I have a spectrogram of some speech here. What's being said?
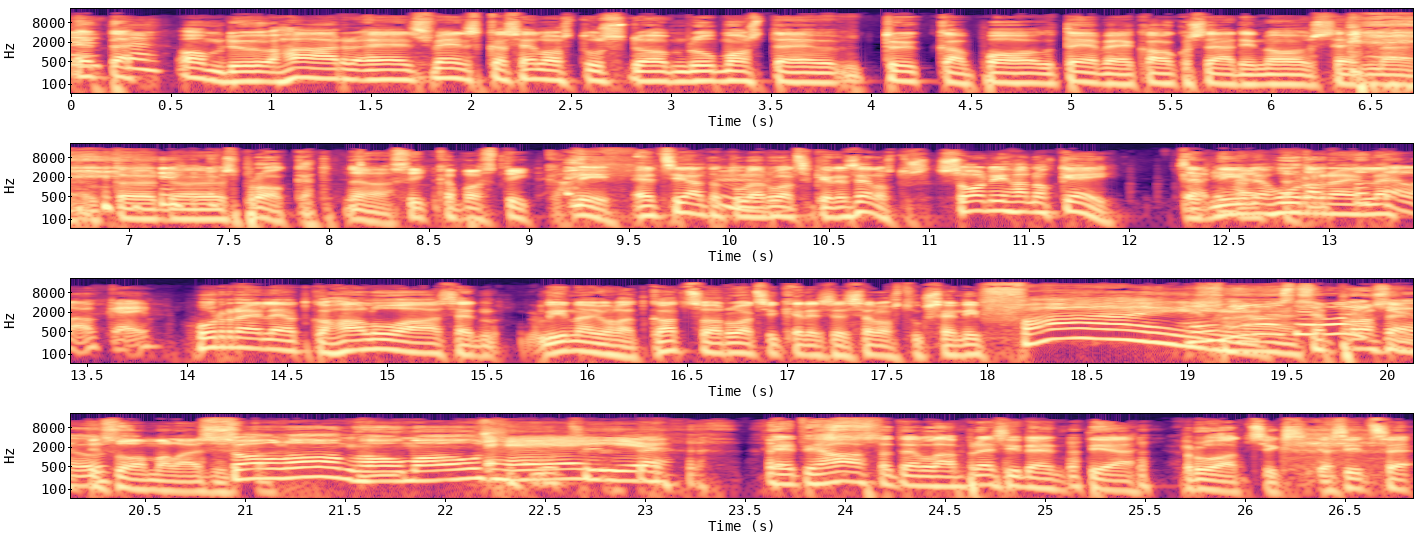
että om du har en svenska selostus, då du måste trycka på TV-kaukosäädin och sen tö- språket. Joo, sikka po stikka. Niin, että sieltä tulee ruotsinkielinen selostus. Se on ihan okei. On Et niille hurreille, Totella okei. Okay. hurreille, jotka haluaa sen linnanjuhlat katsoa ruotsinkielisen selostuksen, niin fine. Hei, niillä on se, se oikeus. prosentti suomalaisista. So long, homos. Mut Hei. sitten, että haastatellaan presidenttiä ruotsiksi ja sitten se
